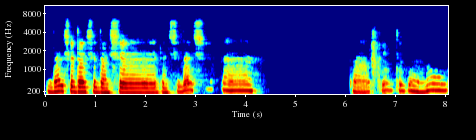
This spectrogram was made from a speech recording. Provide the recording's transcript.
Дальше, дальше, дальше, дальше, дальше. Так, тобі, ну.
